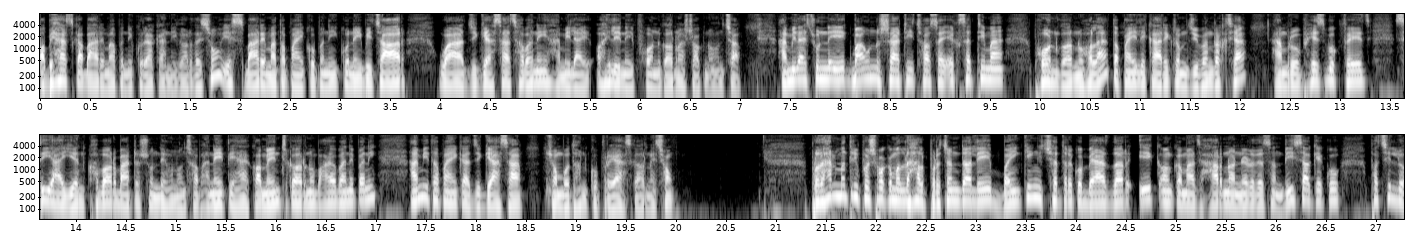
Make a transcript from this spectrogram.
अभ्यासका बारेमा पनि कुराकानी गर्दैछौँ। यसबारेमा तपाईँको पनि कुनै विचार वा जिज्ञासा छ भने हामीलाई अहिले नै फोन गर्न सक्नुहुन्छ। हामीलाई शून्य एक बाहन्न साठी छ सय एकसट्ठीमा फोन गर्नुहोला। तपाईँले कार्यक्रम जीवन रक्षा हाम्रो फेसबुक पेज सिआइएन खबरबाट सुन्दै हुनुहुन्छ भने त्यहाँ कमेन्ट गर्नुभयो भने पनि हामी तपाईँका जिज्ञासा सम्बोधनको प्रयास गर्नेछौँ। प्रधानमन्त्री पुष्पकमल दाहाल प्रचण्डले बैङ्किङ क्षेत्रको ब्याज दर एक अङ्कमा झार्न निर्देशन दिइसकेको पछिल्लो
